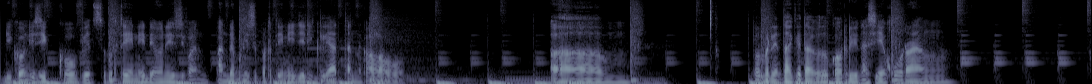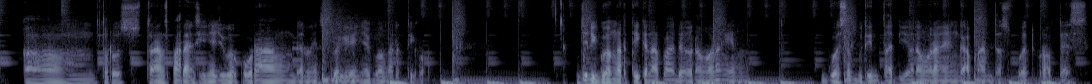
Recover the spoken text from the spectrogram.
di kondisi covid seperti ini di kondisi pandemi seperti ini jadi kelihatan kalau um, pemerintah kita itu koordinasinya kurang um, terus transparansinya juga kurang dan lain sebagainya. Gue ngerti kok. Jadi gue ngerti kenapa ada orang-orang yang gue sebutin tadi orang-orang yang nggak pantas buat protes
